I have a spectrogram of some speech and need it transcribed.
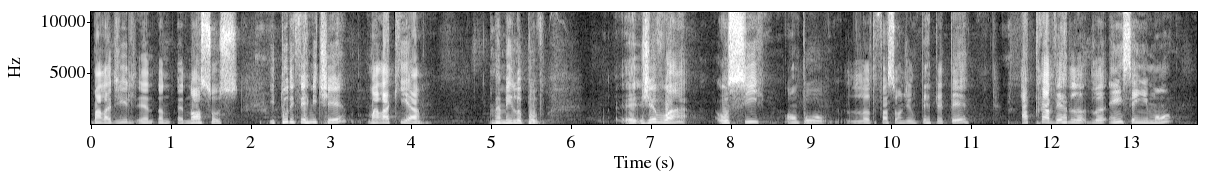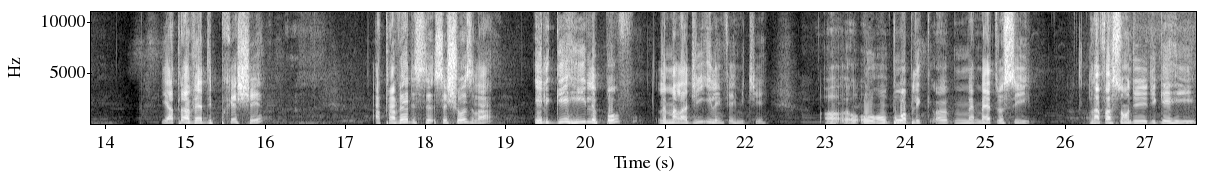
maladie é, é nossos, e toute enfermité, malaquia, mais le pauvre. Je vois aussi, on peut, l'autre façon d'interpréter, à travers l'enseignement e à travers de prêcher, à travers de ces choses-là, il guérit le pauvre, la maladie et l'infirmité. On peut appliquer, euh, mettre aussi la façon de, de guérir,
